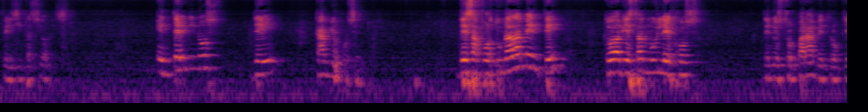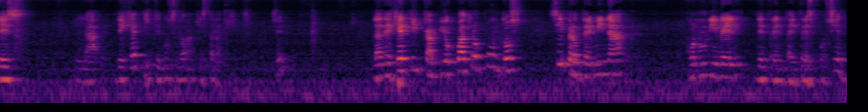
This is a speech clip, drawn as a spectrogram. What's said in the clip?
Felicitaciones. En términos de cambio porcentual. Desafortunadamente, todavía están muy lejos de nuestro parámetro que es la de Getty, que no sé, aquí está la de Getty. La de Getty cambió 4 puntos, sí, pero termina con un nivel de 33%.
